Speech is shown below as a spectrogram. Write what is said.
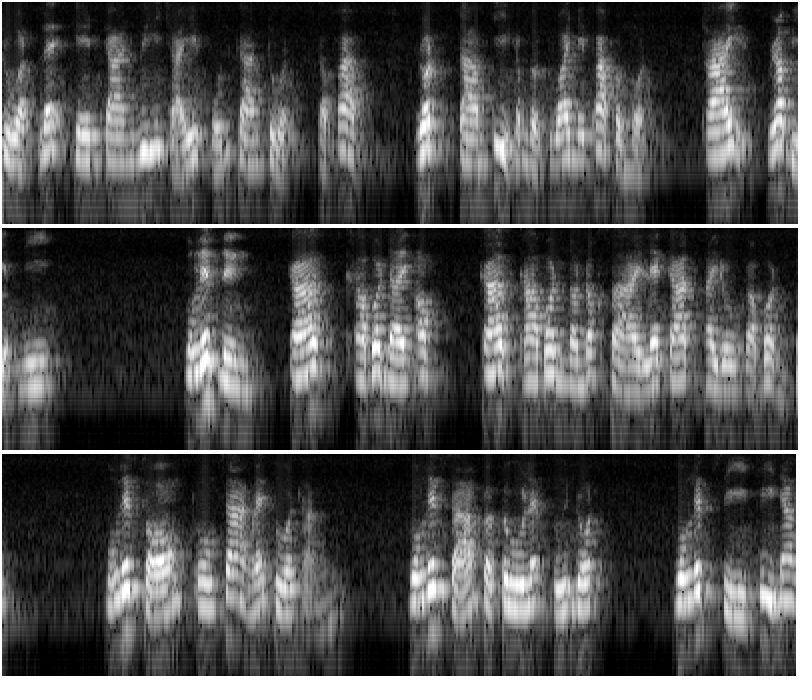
ตรวจและเกณฑ์การวินิจฉัยผลการตรวจสภาพรถตามที่กำหนดไว้ในภาพกำหนด ท้ายระเบียบนี้ วงเล็บหนึ่งก๊าซคาร์บอนไดออกก๊าซคาร์บอนมอนอกไซด์และก๊าซไฮโดรคาร์บอนวงเล็บสองโครงสร้างและตัวถัง วงเล็บสามประตูและพื้นรถ วงเล็บสี่ที่นั่ง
